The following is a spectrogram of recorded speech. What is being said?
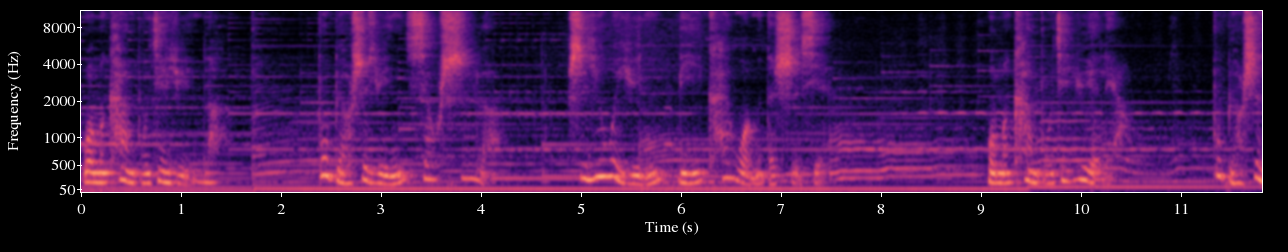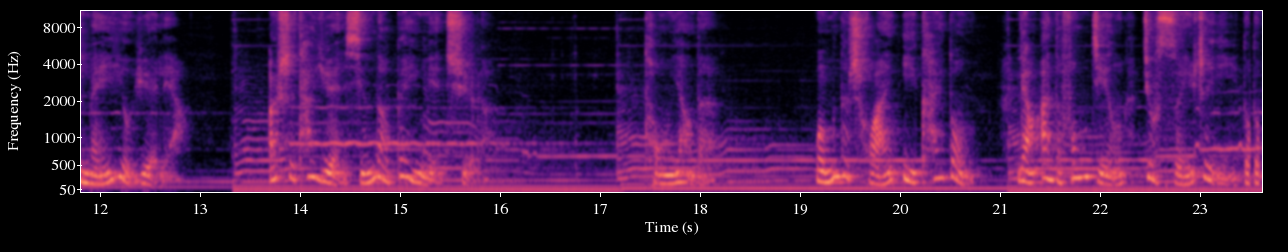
我们看不见云了，不表示云消失了，是因为云离开我们的视线。我们看不见月亮，不表示没有月亮，而是它远行到背面去了。同样的，我们的船一开动。两岸的风景就随着移动，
